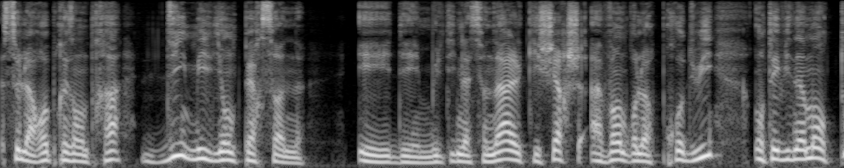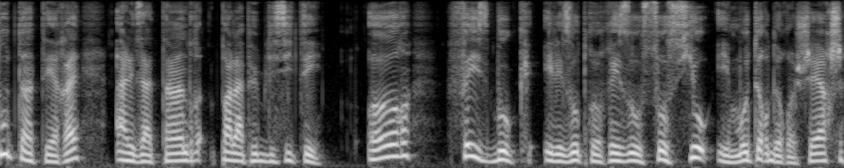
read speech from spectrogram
cela représentera 10 millions de personnes. Et des multinationales qui cherchent à vendre leurs produits ont évidemment tout intérêt à les atteindre par la publicité. Or, Facebook et les autres réseaux sociaux et moteurs de recherche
